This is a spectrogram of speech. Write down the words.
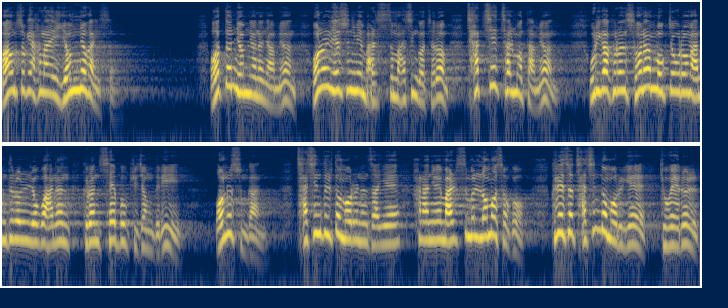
마음속에 하나의 염려가 있어요. 어떤 염려느냐면 오늘 예수님이 말씀하신 것처럼 자칫 잘못하면 우리가 그런 선한 목적으로 만들려고 하는 그런 세부 규정들이 어느 순간 자신들도 모르는 사이에 하나님의 말씀을 넘어서고 그래서 자신도 모르게 교회를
